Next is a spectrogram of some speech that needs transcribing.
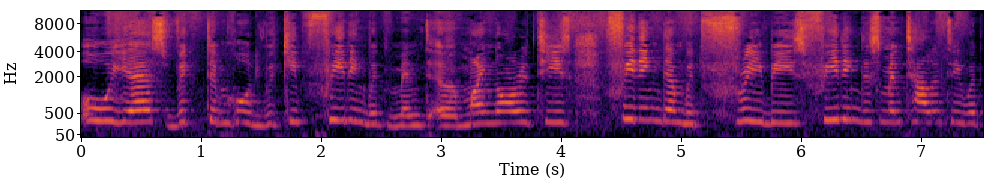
oh yes victimhood, we keep feeding with ment, uh, minorities, feeding them with freebies, feeding this mentality with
